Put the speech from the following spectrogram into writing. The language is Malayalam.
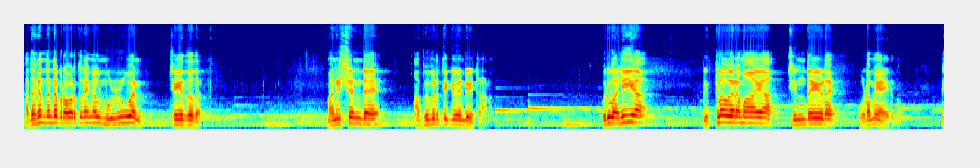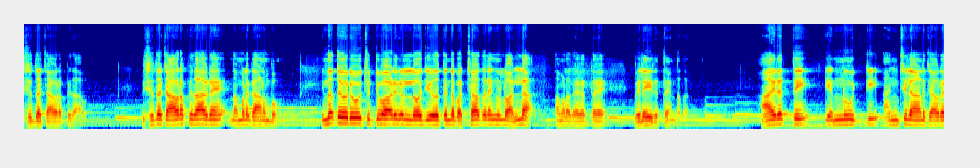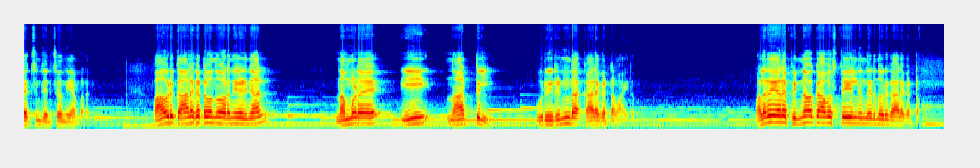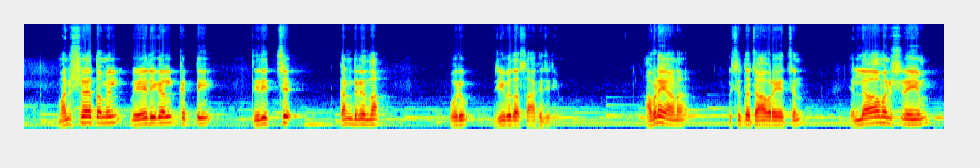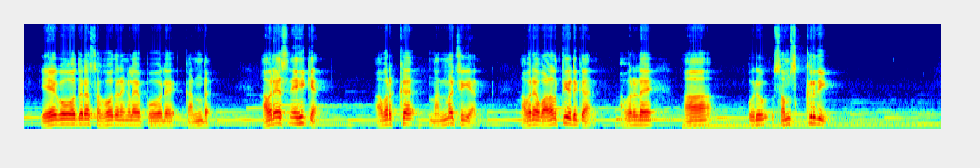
അദ്ദേഹം തന്റെ പ്രവർത്തനങ്ങൾ മുഴുവൻ ചെയ്തത് മനുഷ്യന്റെ അഭിവൃദ്ധിക്ക് വേണ്ടിയിട്ടാണ്. ഒരു വലിയ വിപ്ലവകരമായ ചിന്തയുടെ ഉടമയായിരുന്നു വിശുദ്ധ ചാവറപ്പിതാവ്. വിശുദ്ധ ചാവറപ്പിതാവിനെ നമ്മൾ കാണുമ്പം ഇന്നത്തെ ഒരു ചുറ്റുപാടുകളിലോ ജീവിതത്തിന്റെ പശ്ചാത്തലങ്ങളിലോ അല്ല നമ്മൾ അദ്ദേഹത്തെ വിലയിരുത്തേണ്ടത്. ആയിരത്തി എണ്ണൂറ്റി അഞ്ചിലാണ് ചാവറയച്ചൻ ജനിച്ചതെന്ന് ഞാൻ പറഞ്ഞു. അപ്പോൾ ആ ഒരു കാലഘട്ടം എന്ന് പറഞ്ഞു കഴിഞ്ഞാൽ നമ്മുടെ ഈ നാട്ടിൽ ഒരു ഇരുണ്ട കാലഘട്ടമായിരുന്നു. വളരെയേറെ പിന്നോക്കാവസ്ഥയിൽ നിന്നിരുന്ന ഒരു കാലഘട്ടം. മനുഷ്യരെ തമ്മിൽ വേലികൾ കെട്ടി തിരിച്ച് കണ്ടിരുന്ന ഒരു ജീവിത സാഹചര്യം. അവിടെയാണ് വിശുദ്ധ ചാവറയച്ചൻ എല്ലാ മനുഷ്യരെയും ഏകോദര സഹോദരങ്ങളെ പോലെ കണ്ട് അവരെ സ്നേഹിക്കാൻ അവർക്ക് നന്മ ചെയ്യാൻ അവരെ വളർത്തിയെടുക്കാൻ അവരുടെ ആ ഒരു സംസ്കൃതി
